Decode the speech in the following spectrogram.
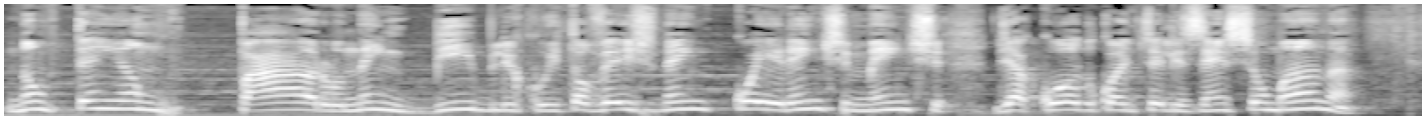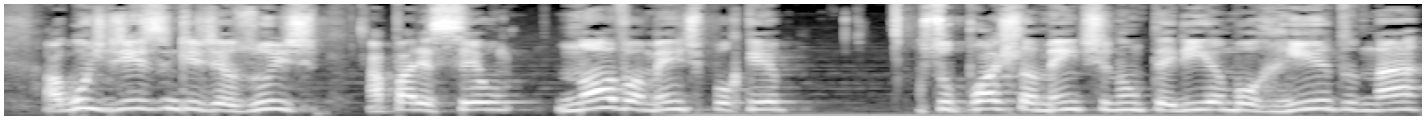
não tem amparo nem bíblico e talvez nem coerentemente de acordo com a inteligência humana. Alguns dizem que Jesus apareceu novamente porque supostamente não teria morrido na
